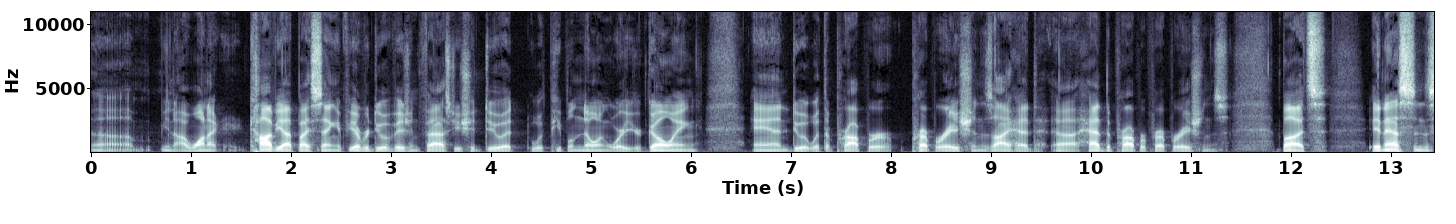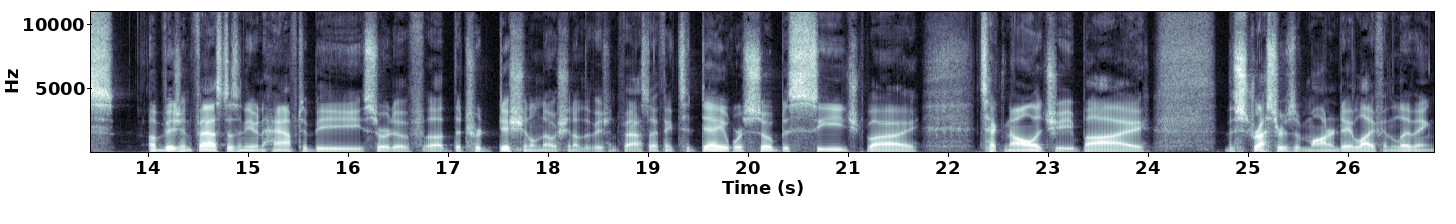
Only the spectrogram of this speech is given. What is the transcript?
um, you know, I want to caveat by saying if you ever do a vision fast, you should do it with people knowing where you're going, and do it with the proper preparations. I had uh, had the proper preparations, but in essence, a vision fast doesn't even have to be sort of uh, the traditional notion of the vision fast. I think today we're so besieged by technology, by the stressors of modern day life and living,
